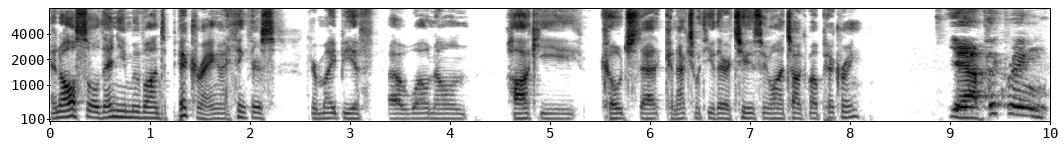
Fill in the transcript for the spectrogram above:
And also, then you move on to Pickering. I think there's there might be a, a well-known hockey coach that connects with you there too. So you want to talk about Pickering? Yeah, Pickering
